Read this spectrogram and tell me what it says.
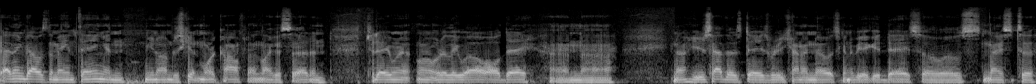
I think that was the main thing, and you know, I'm just getting more confident, like I said. And today went went really well all day, and uh, you know, you just have those days where you kind of know it's going to be a good day. So it was nice to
